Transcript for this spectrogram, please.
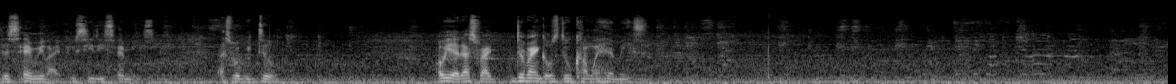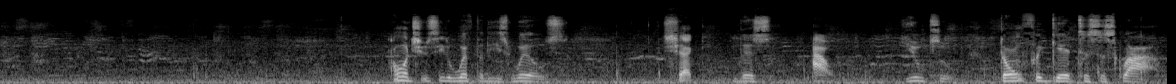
this Hemi Life. You see these Hemis. That's what we do. Oh yeah, that's right. Durangos do come with Hemis. I want you to see the width of these wheels. Check this out. YouTube. Don't forget to subscribe.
